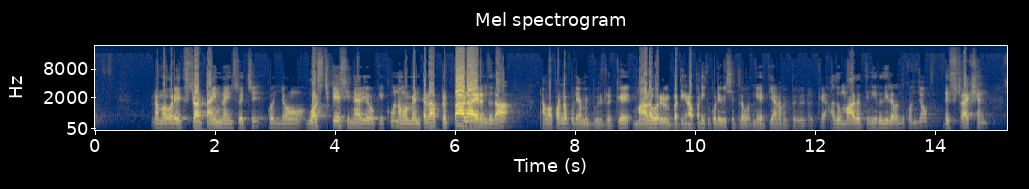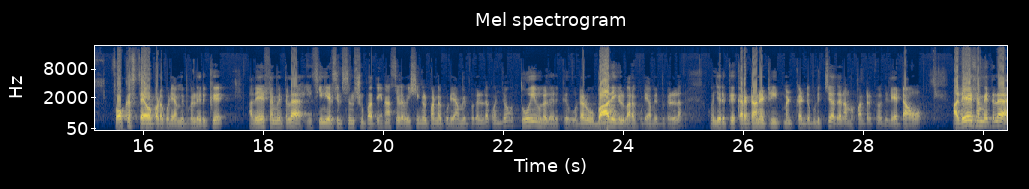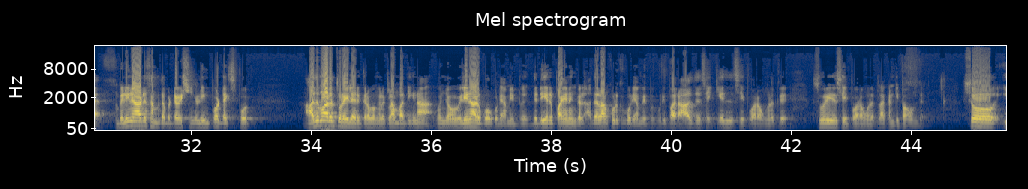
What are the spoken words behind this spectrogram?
நம்ம ஒரு எக்ஸ்ட்ரா டைம் லைன்ஸ் வச்சு கொஞ்சம் ஒர்ஸ்ட் கேஸ் சினாரியோக்கும் நம்ம மென்டலாக ப்ரிப்பேர்டாக இருந்து தான் நம்ம பண்ணக்கூடிய அமைப்புகள் இருக்குது மாணவர்கள் பார்த்திங்கன்னா படிக்கக்கூடிய விஷயத்தில் ஒரு நேர்த்தியான அமைப்புகள் இருக்குது அதுவும் மாதத்தின் இறுதியில் வந்து கொஞ்சம் டிஸ்ட்ராக்ஷன் ஃபோக்கஸ் தேவைப்படக்கூடிய அமைப்புகள் இருக்குது அதே சமயத்தில் சீனியர் சிட்டிசன்ஸும் பார்த்தீங்கன்னா சில விஷயங்கள் பண்ணக்கூடிய அமைப்புகளில் கொஞ்சம் தோய்வுகள் இருக்குது உடல் உபாதைகள் வரக்கூடிய அமைப்புகளில் கொஞ்சம் இருக்குது கரெக்டான ட்ரீட்மெண்ட் கண்டுபிடிச்சி அதை நம்ம பண்ணுறதுக்கு கொஞ்சம் லேட் ஆகும். அதே சமயத்தில் வெளிநாடு சம்மந்தப்பட்ட விஷயங்கள் இம்போர்ட் எக்ஸ்போர்ட் அது மாதிரி துறையில் இருக்கிறவங்களுக்குலாம் பார்த்தீங்கன்னா கொஞ்சம் வெளிநாடு போகக்கூடிய அமைப்பு திடீர் பயணங்கள் அதெல்லாம் கொடுக்கக்கூடிய அமைப்பு குறிப்பாக ராகு திசை கேது திசை போகிறவங்களுக்கு சூரிய திசை போகிறவங்களுக்குலாம் கண்டிப்பாக உண்டு. ஸோ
